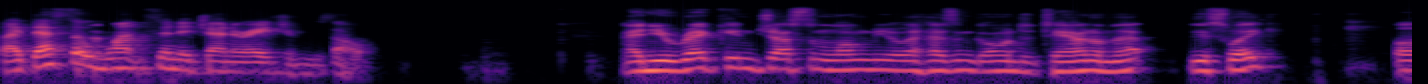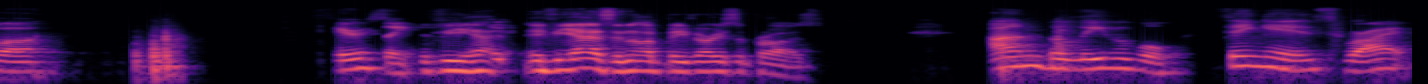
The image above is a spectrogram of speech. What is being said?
Like, that's a once in a generation result. And you reckon Justin Longmuir hasn't gone to town on that this week? Or seriously, if he ha- if he hasn't, I'd be very surprised unbelievable. Thing is, right?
